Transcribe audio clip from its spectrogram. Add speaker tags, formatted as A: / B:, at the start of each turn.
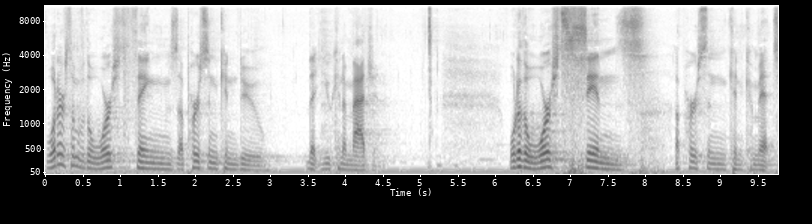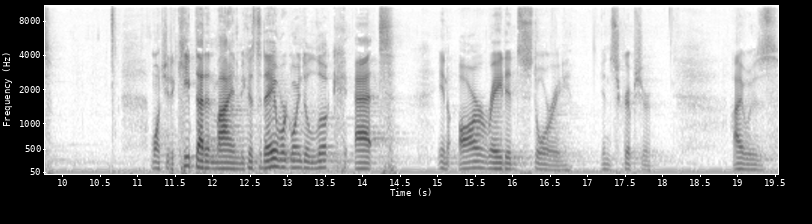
A: What are some of the worst things a person can do that you can imagine? What are the worst sins a person can commit? I want you to keep that in mind because today we're going to look at an R rated story in Scripture. I was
